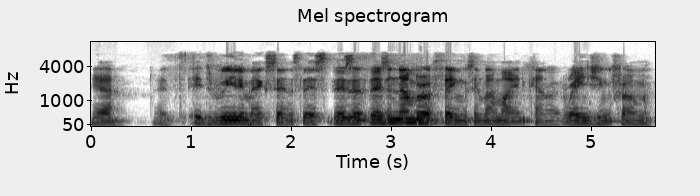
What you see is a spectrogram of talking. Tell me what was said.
Yeah, it it really makes sense. There's there's a there's a number of things in my mind, kind of ranging from,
